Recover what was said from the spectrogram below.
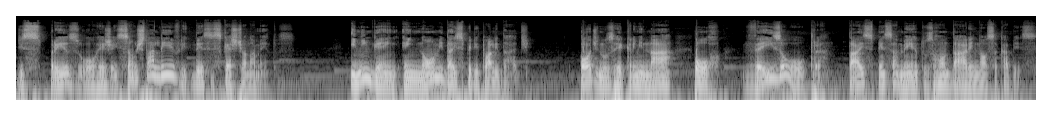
desprezo ou rejeição está livre desses questionamentos. E ninguém, em nome da espiritualidade, pode nos recriminar por, vez ou outra, tais pensamentos rondarem nossa cabeça.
